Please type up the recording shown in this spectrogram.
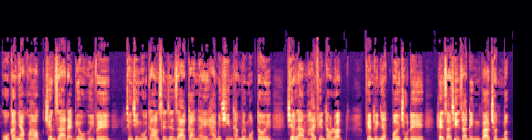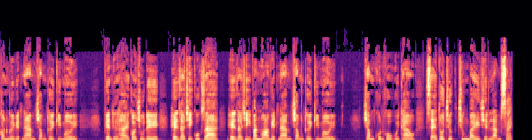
của các nhà khoa học chuyên gia đại biểu gửi về Chương trình hội thảo sẽ diễn ra cả ngày 29 tháng 11 tới, chia làm hai phiên thảo luận. Phiên thứ nhất với chủ đề Hệ giá trị gia đình và chuẩn mực con người Việt Nam trong thời kỳ mới. Phiên thứ hai có chủ đề Hệ giá trị quốc gia, hệ giá trị văn hóa Việt Nam trong thời kỳ mới. Trong khuôn khổ hội thảo sẽ tổ chức trưng bày triển lãm sách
